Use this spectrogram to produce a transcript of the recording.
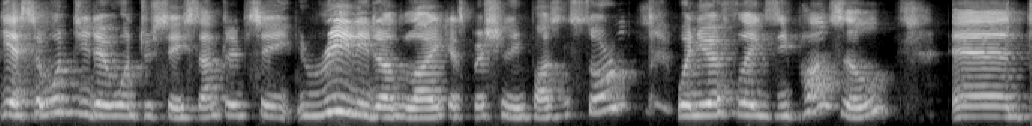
Yeah, so what did I want to say? Sometimes I really don't like, especially in Puzzle Storm, when you have like the puzzle and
